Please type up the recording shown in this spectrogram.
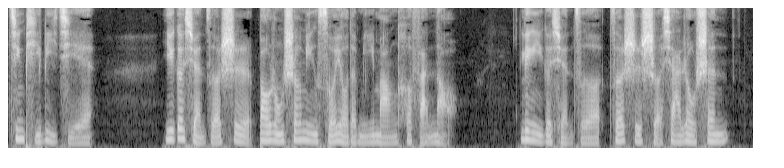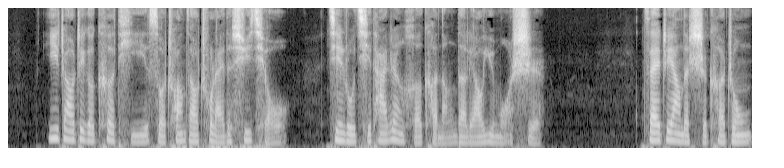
精疲力竭，一个选择是包容生命所有的迷茫和烦恼。另一个选择则是舍下肉身，依照这个课题所创造出来的需求，进入其他任何可能的疗愈模式。在这样的时刻中，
